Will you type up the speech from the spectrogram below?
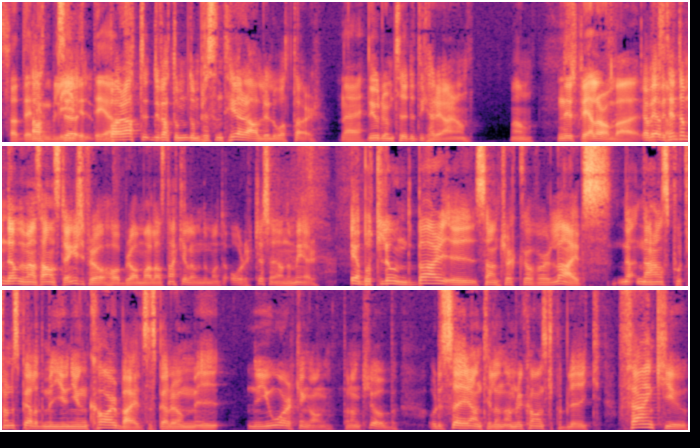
Så att det liksom Att, blivit eh, det. bara att du vet, de, de presenterar aldrig låtar. Nej. Det gjorde de tidigt i karriären. Men, Nu spelar de bara. jag, vet, jag vet inte om de, de ens anstränger sig för att ha bra mellansnack eller om de inte orkar säga ännu mer. Ebbot Lundberg i Soundtrack of Our Lives, n- när han fortfarande spelade med Union Carbide så spelade de i New York en gång på någon klubb. Och då säger han till en amerikansk publik, Thank you,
